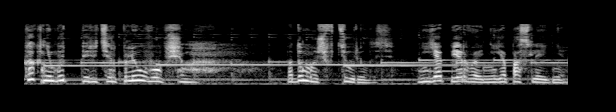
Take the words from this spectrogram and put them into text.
Как-нибудь перетерплю, в общем. Подумаешь, втюрилась. Не я первая, не я последняя.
